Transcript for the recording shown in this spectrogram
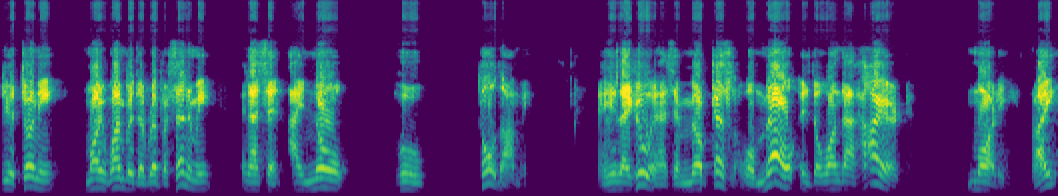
the attorney, Marty Weinberg, that represented me, and I said, I know who told on me. And he's like, who? And I said, Mel Kessler. Well, Mel is the one that hired Marty, right?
